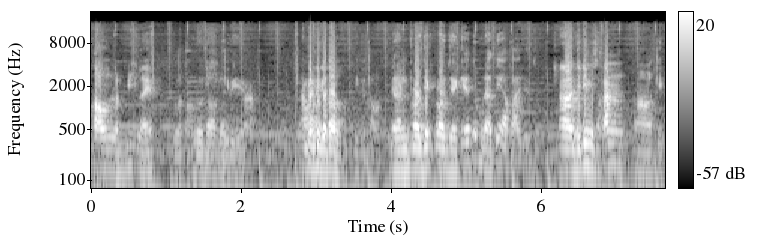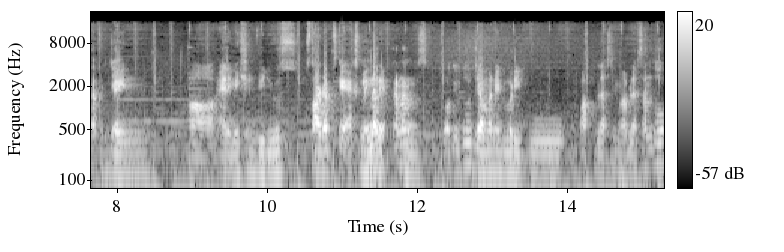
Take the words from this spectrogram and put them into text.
tahun lebih lah ya, dua tahun Dua tahun gitu lebih ya. Nah, Hampir tiga tahun, tiga tahun. Dan project-projectnya itu berarti apa aja tuh? Uh, jadi misalkan uh, kita kerjain uh, animation videos startups kayak explainer ya karena Hmm. waktu itu zamannya 2014-15an tuh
